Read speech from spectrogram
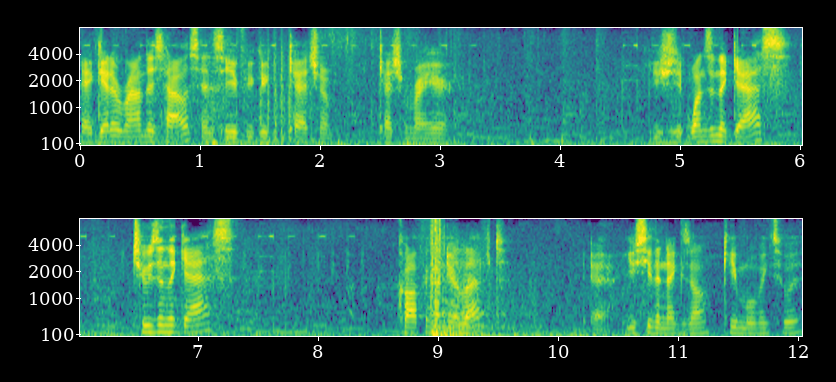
Yeah, get around this house and see if you could catch him. Catch him right here. You should, one's in the gas. Two's in the gas. Coughing on your left. Yeah, you see the next zone. Keep moving to it.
